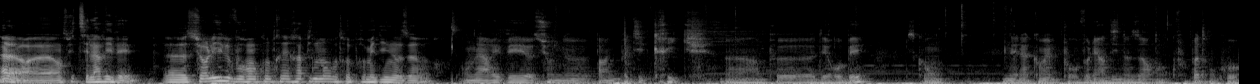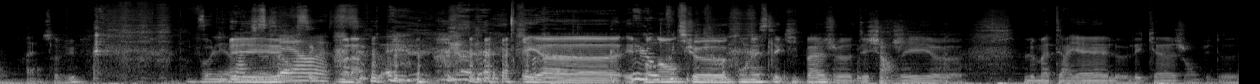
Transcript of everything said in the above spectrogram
Alors, euh, ensuite, c'est l'arrivée. Euh, sur l'île, vous rencontrez rapidement votre premier dinosaure. On est arrivé euh, sur une, par une petite crique euh, un peu dérobée, parce qu'on est là quand même pour voler un dinosaure, donc faut pas trop qu'on Ouais. on soit vu. Voler un. Voilà. Et, euh, et pendant que qu'on laisse l'équipage décharger euh, le matériel, les cages en vue de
